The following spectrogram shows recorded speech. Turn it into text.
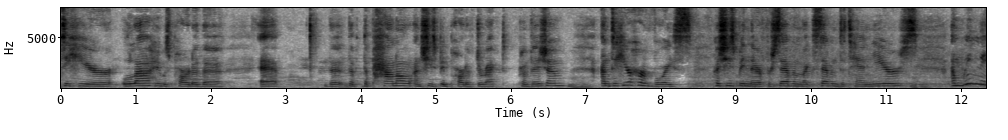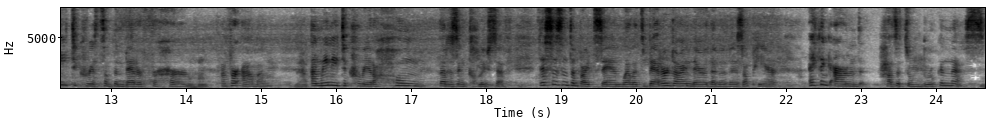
to hear Ola, who was part of the uh, the, the, the panel and she's been part of direct provision mm-hmm. and to hear her voice because she's been there for seven like seven to ten years. And we need to create something better for her and for Ammon and we need to create a home that is inclusive this isn't about saying well it's better down there than it is up here I think Ireland has its own brokenness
